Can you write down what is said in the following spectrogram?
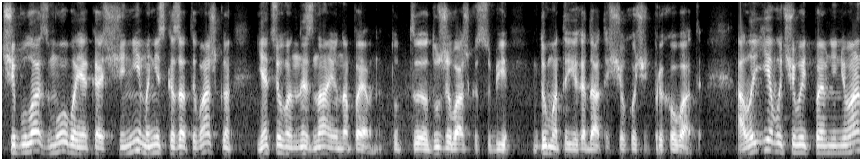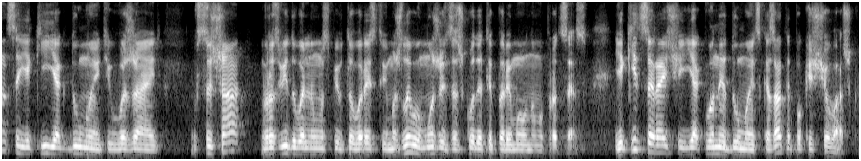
Чи була змова якась чи ні, мені сказати важко. Я цього не знаю напевно. Тут е, дуже важко собі думати і гадати, що хочуть приховати. Але є, вочевидь, певні нюанси, які, як думають і вважають в США в розвідувальному співтоваристві, можливо, можуть зашкодити перемовному процесу. Які це речі, як вони думають сказати, поки що важко.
